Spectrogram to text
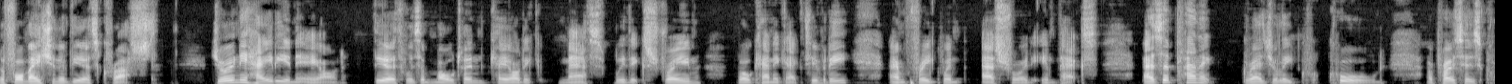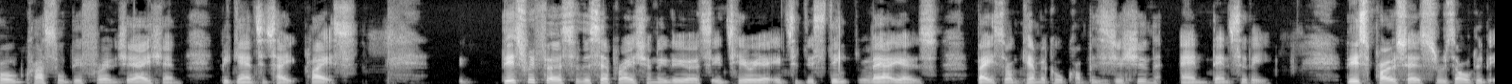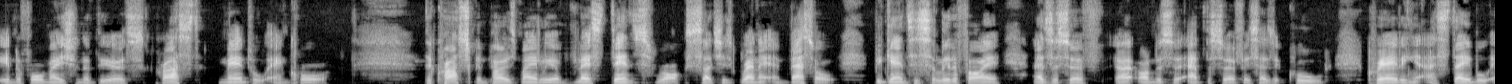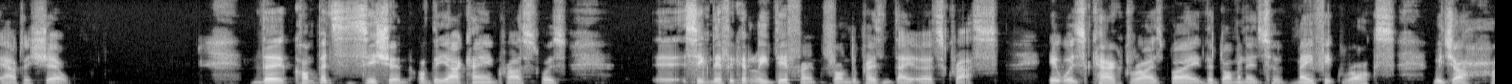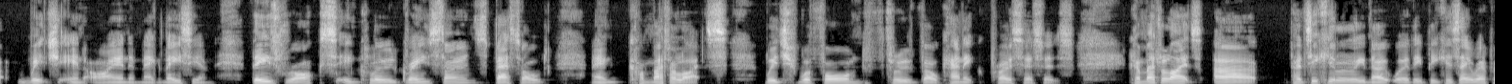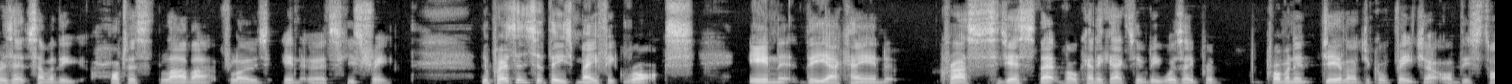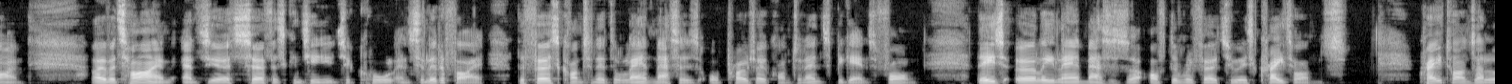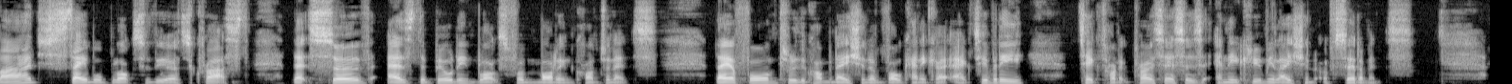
formation of the Earth's crust. During the Hadean eon, the Earth was a molten, chaotic mass with extreme volcanic activity and frequent asteroid impacts. As the planet gradually cooled, a process called crustal differentiation began to take place. This refers to the separation of the Earth's interior into distinct layers based on chemical composition and density. This process resulted in the formation of the Earth's crust, mantle, and core. The crust, composed mainly of less dense rocks such as granite and basalt, began to solidify as the surf, uh, on the, at the surface as it cooled, creating a stable outer shell. The composition of the Archean crust was uh, significantly different from the present day Earth's crust. It was characterized by the dominance of mafic rocks, which are rich in iron and magnesium. These rocks include greenstones, basalt, and komatiites, which were formed through volcanic processes. Komatiites are particularly noteworthy because they represent some of the hottest lava flows in Earth's history. The presence of these mafic rocks in the Archean crust suggests that volcanic activity was a pro- prominent geological feature of this time. Over time, as the Earth's surface continued to cool and solidify, the first continental land masses or protocontinents began to form. These early land masses are often referred to as cratons. Cratons are large, stable blocks of the Earth's crust that serve as the building blocks for modern continents. They are formed through the combination of volcanic activity, tectonic processes, and the accumulation of sediments.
